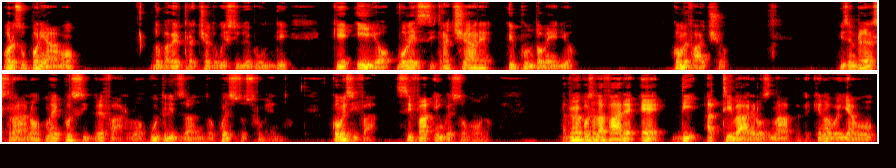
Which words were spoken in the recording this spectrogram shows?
Ora supponiamo, dopo aver tracciato questi due punti, che io volessi tracciare il punto medio. Come faccio? Vi sembrerà strano, ma è possibile farlo utilizzando questo strumento. Come si fa? Si fa in questo modo. La prima cosa da fare è di attivare lo snap, perché noi vogliamo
